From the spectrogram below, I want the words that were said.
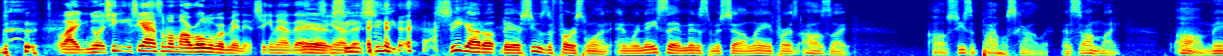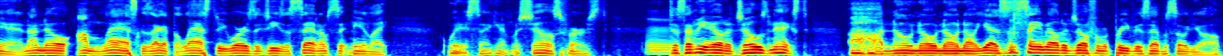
Like you know, what? she she has some of my rollover minutes. She can have that. Yeah, she can she that. she she got up there. She was the first one, and when they said Minister Michelle Lane first, I was like, "Oh, she's a Bible scholar," and so I'm like, "Oh man!" And I know I'm last because I got the last three words that Jesus said. I'm sitting here like, "Wait a second, if Michelle's first, does that mean Elder Joe's next?" Ah, no, no, no, no. Yes, it's the same Elder Joe from a previous episode, y'all.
